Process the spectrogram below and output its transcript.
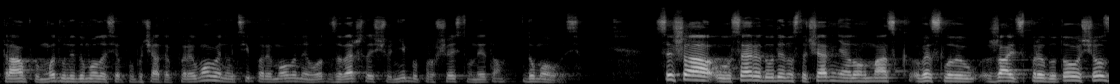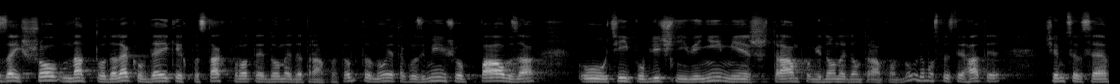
Трампом. От вони домовилися про початок перемовин. Ці перемовини от завершили, що ніби про щось вони там домовилися. США у середу, 11 червня, Елон Маск висловив жаль з приводу того, що зайшов надто далеко в деяких постах проти Дональда Трампа. Тобто, ну я так розумію, що пауза у цій публічній війні між Трампом і Дональдом Трампом. Ну, будемо спостерігати, чим це все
